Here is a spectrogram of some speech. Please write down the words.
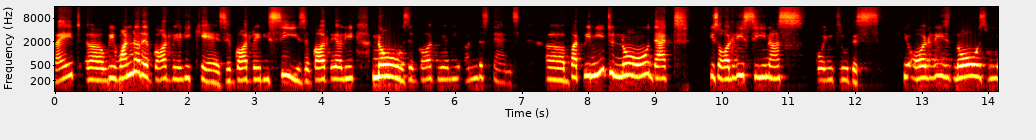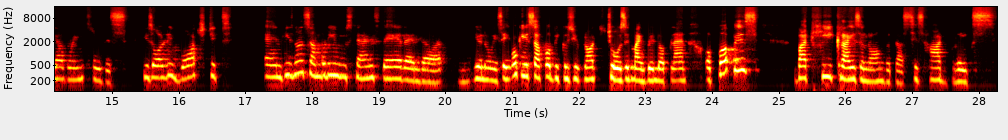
right? Uh, we wonder if God really cares, if God really sees, if God really knows, if God really understands. Uh, but we need to know that He's already seen us going through this. He already knows we are going through this. He's already watched it. And He's not somebody who stands there and, uh, you know, he's saying, okay, suffer because you've not chosen my will or plan or purpose. But He cries along with us. His heart breaks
